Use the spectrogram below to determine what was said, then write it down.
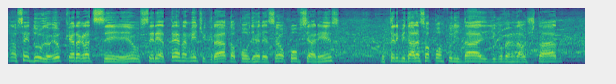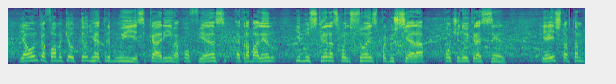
Não, sem dúvida, eu quero agradecer. Eu serei eternamente grato ao povo de Redenção, ao povo cearense por terem me dado essa oportunidade de governar o Estado. E a única forma que eu tenho de retribuir esse carinho, a confiança, é trabalhando e buscando as condições para que o Ceará continue crescendo. E é isso que nós tamo,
